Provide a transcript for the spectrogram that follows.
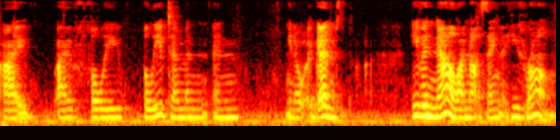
I I fully believed him and and you know, again, even now I'm not saying that he's wrong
